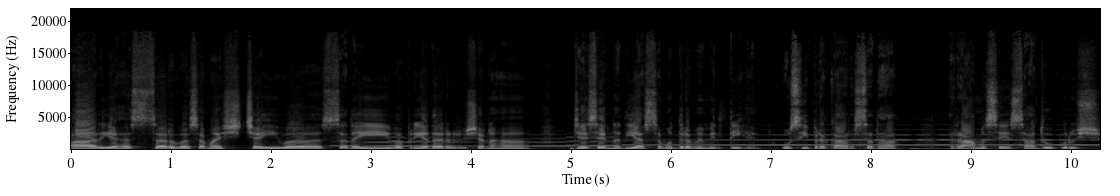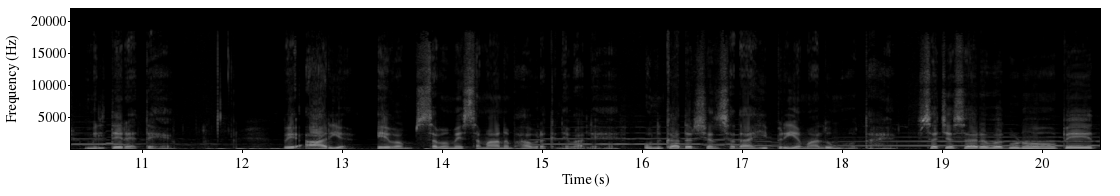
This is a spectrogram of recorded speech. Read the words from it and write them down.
आर्य सर्वसमश्चैव सदैव प्रियदर्शन। जैसे नदियाँ समुद्र में मिलती है, उसी प्रकार सदा राम से साधु पुरुष मिलते रहते हैं। वे आर्य एवं सब में समान भाव रखने वाले हैं। उनका दर्शन सदा ही प्रिय मालूम होता है। सच सर्वगुणोपेत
